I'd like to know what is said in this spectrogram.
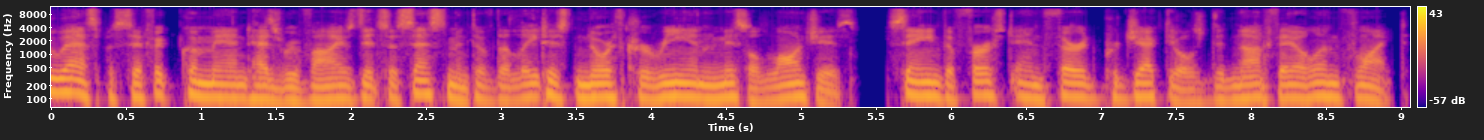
U.S. Pacific Command has revised its assessment of the latest North Korean missile launches, saying the first and third projectiles did not fail in flight.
